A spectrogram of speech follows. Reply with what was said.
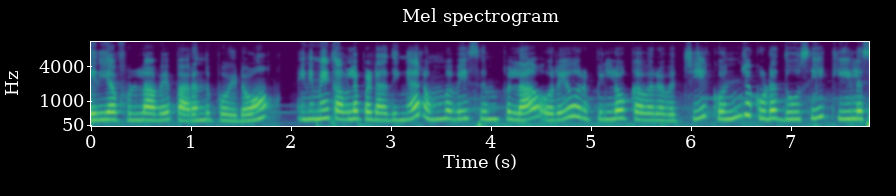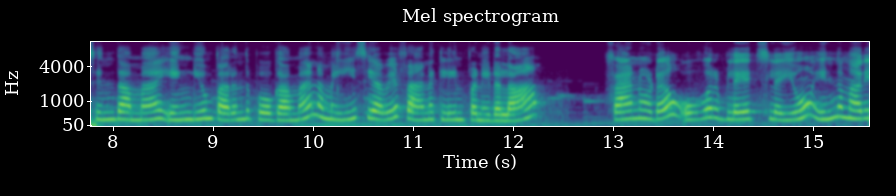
ஏரியா ஃபுல்லாகவே பறந்து போயிடும். இனிமேல் கவலைப்படாதீங்க. ரொம்பவே சிம்பிளாக ஒரே ஒரு பில்லோ கவரை வச்சு கொஞ்சம் கூட தூசி கீழே சிந்தாமல் எங்கேயும் பறந்து போகாமல் நம்ம ஈஸியாகவே ஃபேனை க்ளீன் பண்ணிடலாம். ஃபேனோட ஒவ்வொரு பிளேட்ஸ்லையும் இந்த மாதிரி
